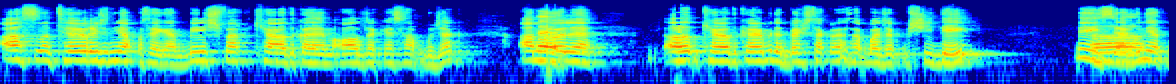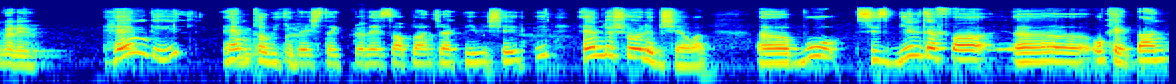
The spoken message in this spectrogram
Aslında teoricinin yapması gereken bir iş var. Kağıdı kalemi alacak, hesaplayacak. Ama Evet. öyle alıp kağıdı kalemi de 5 dakikada hesaplayacak bir şey değil. Bilgisayar Aa. bunu yapıp veriyor. Hem değil, hem tabii ki 5 dakikada hesaplanacak bir şey değil. Hem de şöyle bir şey var. Ee, bu siz bir defa e, okey ben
